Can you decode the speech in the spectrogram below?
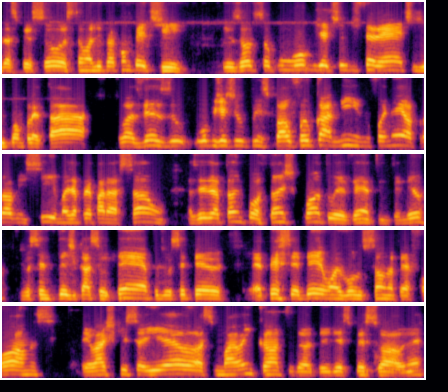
das pessoas estão ali para competir, e os outros estão com um objetivo diferente, de completar então, às vezes, o objetivo principal foi o caminho, não foi nem a prova em si, mas a preparação. Às vezes é tão importante quanto o evento, entendeu? De você dedicar seu tempo, de você ter, é, perceber uma evolução na performance. Eu acho que isso aí é assim, o maior encanto da, desse pessoal, né?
